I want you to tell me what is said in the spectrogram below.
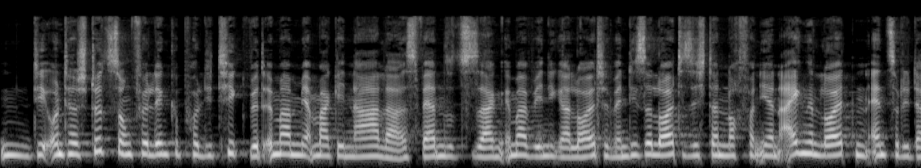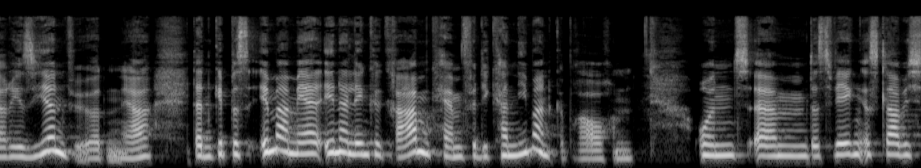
die Unterstützung für linke Politik wird immer mehr marginaler. Es werden sozusagen immer weniger Leute. Wenn diese Leute sich dann noch von ihren eigenen Leuten entsolidarisieren würden, ja, dann gibt es immer mehr innerlinke Grabenkämpfe, die kann niemand gebrauchen. Und ähm, deswegen ist, glaube ich,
